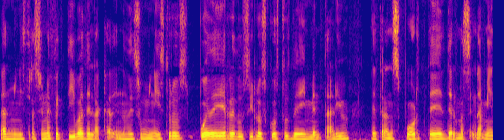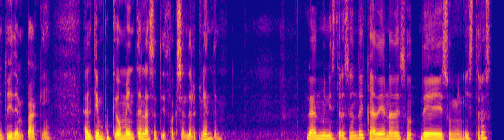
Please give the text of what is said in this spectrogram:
La administración efectiva de la cadena de suministros puede reducir los costos de inventario, de transporte, de almacenamiento y de empaque, al tiempo que aumenta la satisfacción del cliente. La administración de cadena de, suministros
